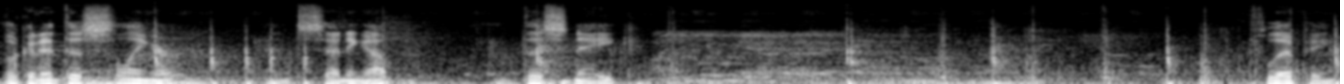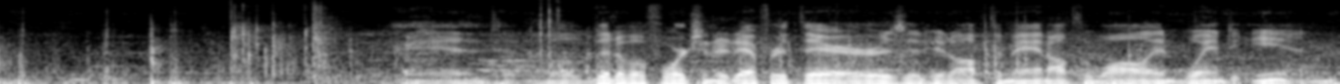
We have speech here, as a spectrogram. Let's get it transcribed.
Looking at the slinger and setting up the snake. Flipping. And a little bit of a fortunate effort there as it hit off the man off the wall and went in.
